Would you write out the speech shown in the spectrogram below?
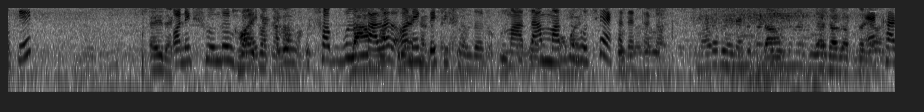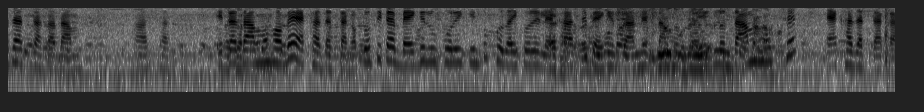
ওকে অনেক সুন্দর হোয়াইট এবং সবগুলো কালার অনেক বেশি সুন্দর। মা দাম মাত্র হচ্ছে এক হাজার টাকা। এক হাজার টাকা। দাম। আচ্ছা এটা দামও হবে এক হাজার টাকা। প্রতিটা ব্যাগের উপরেই কিন্তু খোদাই করে লেখা আছে ব্যাগের ব্র্যান্ডের দাম এগুলোর দাম হচ্ছে এক হাজার টাকা।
